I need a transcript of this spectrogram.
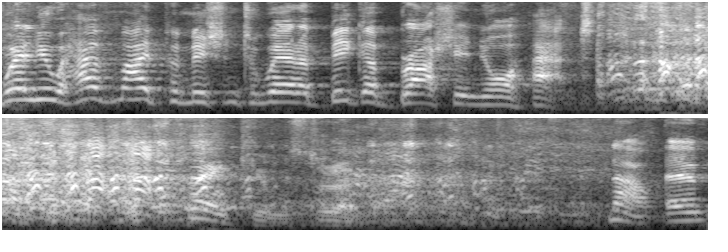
Well, you have my permission to wear a bigger brush in your hat. Thank you, Mr. Roper. Now, um,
